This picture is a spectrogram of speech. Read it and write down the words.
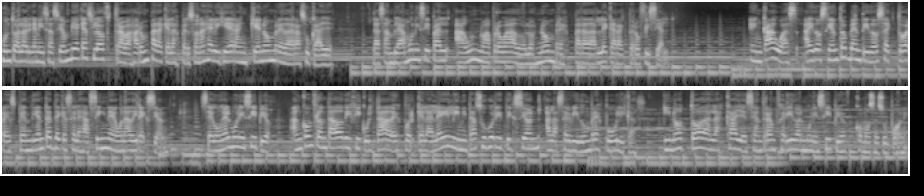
Junto a la organización Vieques Love trabajaron para que las personas eligieran qué nombre dar a su calle. La Asamblea Municipal aún no ha aprobado los nombres para darle carácter oficial. En Caguas hay 222 sectores pendientes de que se les asigne una dirección. Según el municipio, han confrontado dificultades porque la ley limita su jurisdicción a las servidumbres públicas y no todas las calles se han transferido al municipio como se supone.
